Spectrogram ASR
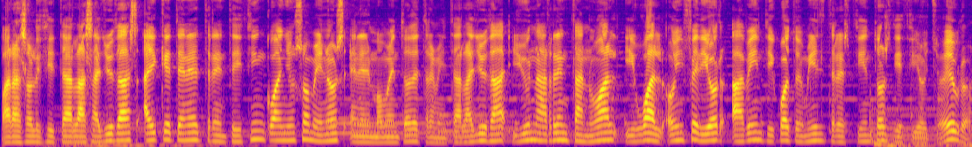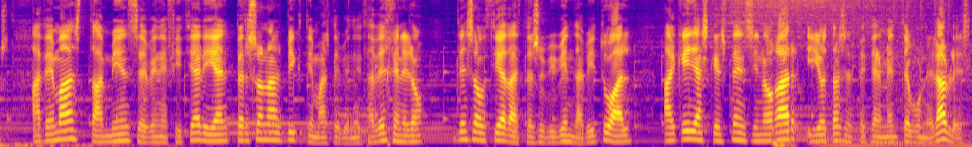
Para solicitar las ayudas hay que tener 35 años o menos en el momento de tramitar la ayuda y una renta anual igual o inferior a 24.318 euros. Además, también se beneficiarían personas víctimas de violencia de género, desahuciadas de su vivienda habitual, aquellas que estén sin hogar y otras especialmente vulnerables.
